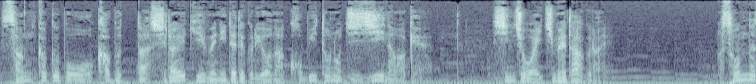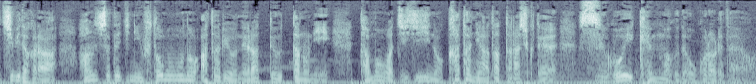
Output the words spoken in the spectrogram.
三角棒をかぶった白雪姫に出てくるような小人のじじいなわけ。身長は1メーターぐらい。そんなチビだから反射的に太もものあたりを狙って撃ったのに、弾はじじいの肩に当たったらしくて、すごい剣幕で怒られたよ。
